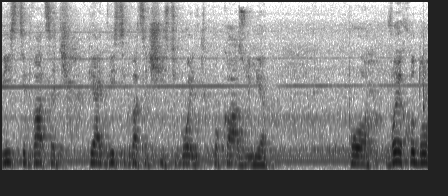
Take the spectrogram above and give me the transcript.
225-226 вольт показує по виходу.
